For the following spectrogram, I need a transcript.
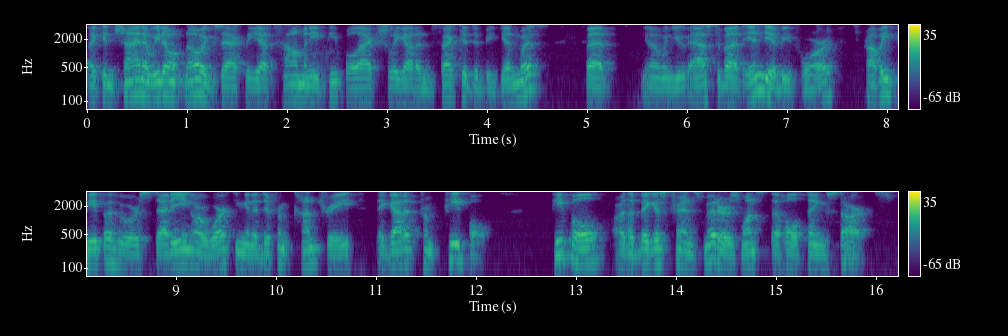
Like in china we don't know exactly yet how many people actually got infected to begin with. But you know when you asked about india before probably people who are studying or working in a different country. They got it from people. People are the biggest transmitters once the whole thing starts.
